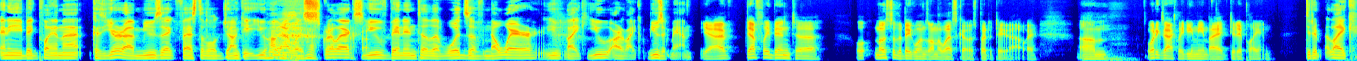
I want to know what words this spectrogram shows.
Any big play in that? Because you're a music festival junkie. You hung out with Skrillex. You've been into the woods of nowhere. You like you are like music man. Yeah, I've definitely been to well, most of the big ones on the West Coast, put it to you that way. Um, what exactly do you mean by did it play in? Did it like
